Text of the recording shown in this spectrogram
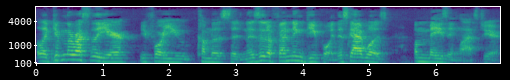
like give him the rest of the year before you come to the decision. Is it offending Depoy? This guy was amazing last year.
